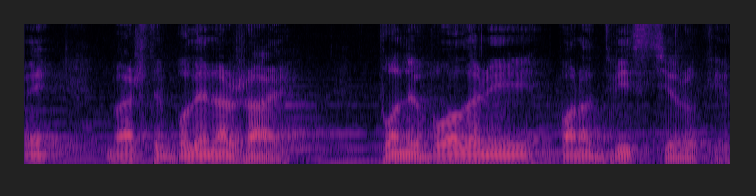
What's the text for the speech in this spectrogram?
Ми, бачите, були, на жаль, поневолені понад 200 років.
